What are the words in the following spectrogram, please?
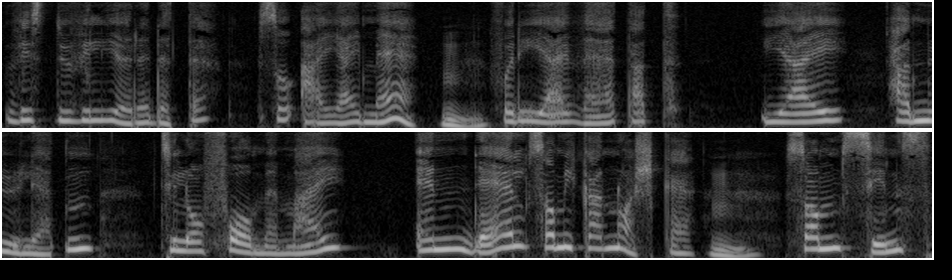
hvis du vil gjøre dette, så er jeg med. Mm. Fordi jeg vet at jeg har muligheten til å få med meg en del som ikke er norske, Mm. som syns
